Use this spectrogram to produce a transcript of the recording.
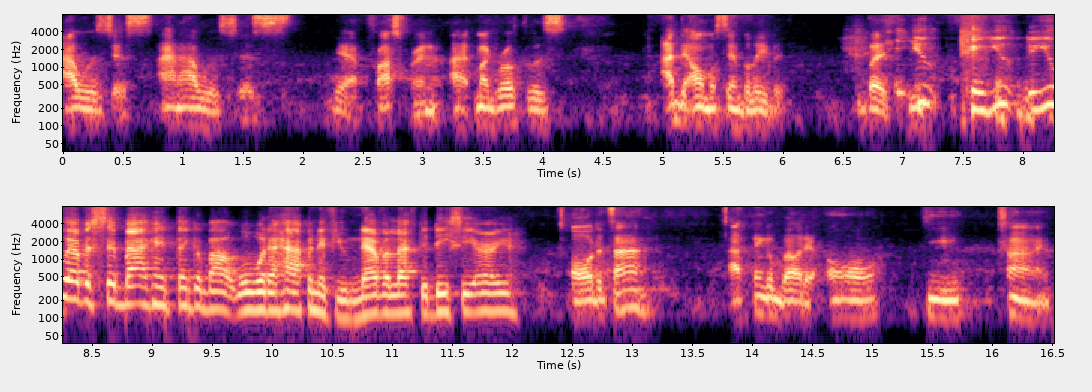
I was just, and I was just, yeah, prospering. I, my growth was, I almost didn't believe it. But can you, can you, do you ever sit back and think about what would have happened if you never left the DC area? All the time. I think about it all the time.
